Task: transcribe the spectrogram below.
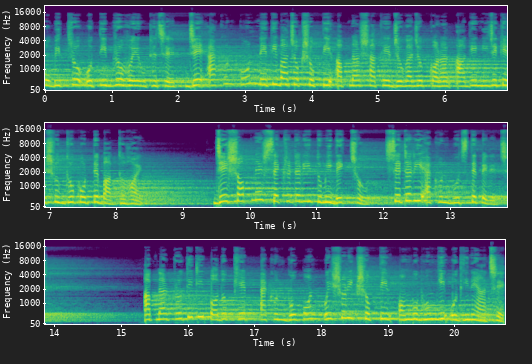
পবিত্র ও তীব্র হয়ে উঠেছে যে এখন কোন নেতিবাচক শক্তি আপনার সাথে যোগাযোগ করার আগে নিজেকে শুদ্ধ করতে বাধ্য হয়? যে স্বপ্নের সেক্রেটারি তুমি দেখছ, সেটারই এখন বুঝতে পেরেছে। আপনার প্রতিটি পদক্ষেপ এখন গোপন ঐশ্বরিক শক্তির অঙ্গভঙ্গি অধীনে আছে।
